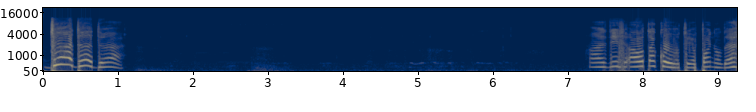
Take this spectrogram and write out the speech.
Да, да, да. А здесь, а вот такой вот, я понял, да?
